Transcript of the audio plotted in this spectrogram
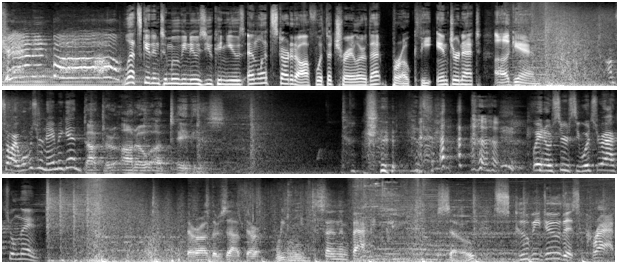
Cannonball! Let's get into movie news you can use, and let's start it off with a trailer that broke the internet again. I'm sorry, what was your name again? Dr. Otto Octavius. Wait, no, seriously, what's your actual name? There are others out there. We need to send them back. So, Scooby Doo this crap.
